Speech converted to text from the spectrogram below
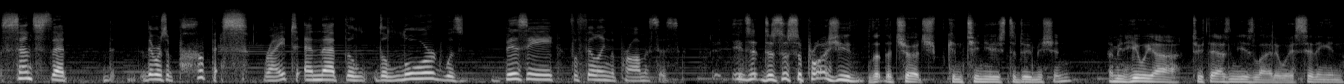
sense that th there was a purpose, right? And that the, the Lord was busy fulfilling the promises. It, does it surprise you that the church continues to do mission? I mean, here we are, 2,000 years later, we're sitting in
